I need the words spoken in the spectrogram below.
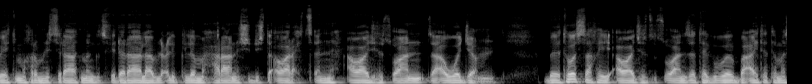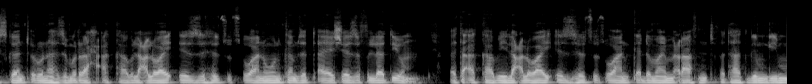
ቤት ምኽሪ ሚኒስትራት መንግስቲ ፌደራል ኣብ ልዕሊ ክሊ ኣምሓራ ንሽዱሽተ ኣዋርሕ ዝፀንሕ ኣዋጅ ህፁዋን ዝኣወጀ። ብተወሳኺ ኣዋጅ ህፁፅዋን ዘተግብር ብኣይተ ተመስገን ጥሩነህ ዝምራሕ ኣካቢ ላዕለዋይ እዝ ህፁፅዋን እውን ከምዘጣየሸ ዝፍለጥ እዩ። እቲ ኣካቢ ላዕለዋይ እዝ ህፁፅዋን ቀዳማይ ምዕራፍ ንጥፈታት ገምጊሙ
